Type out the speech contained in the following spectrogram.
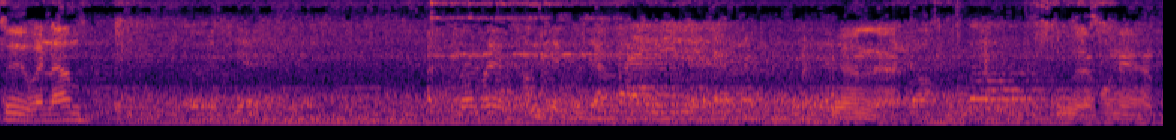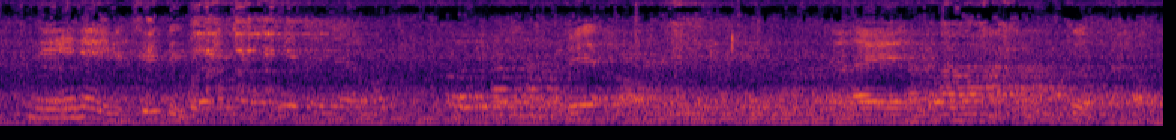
สื่อไว้น้นั่นแหละเหลือพวกเนี้ยครับำนี่เห็นชื่อตื่นไอ้ เกือบ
